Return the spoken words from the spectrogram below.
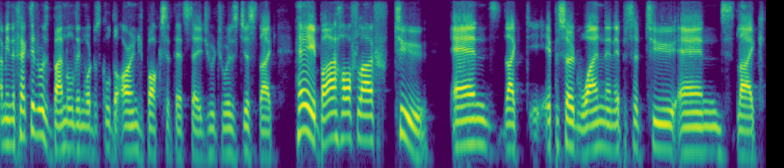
I mean, the fact that it was bundled in what was called the orange box at that stage, which was just like, hey, buy Half Life Two and like episode one and episode two and like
